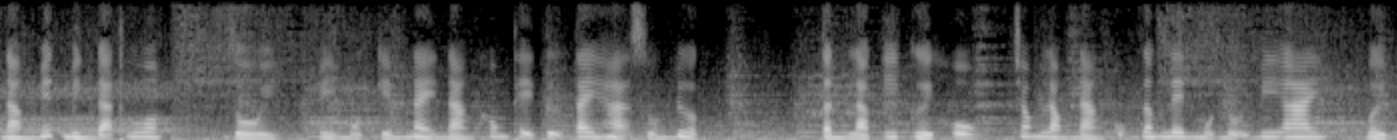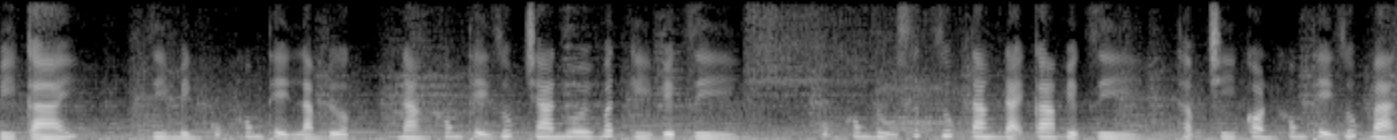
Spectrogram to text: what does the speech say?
nàng biết mình đã thua. Rồi, Vì một kiếm này nàng không thể tự tay hạ xuống được. Tần lạc y cười khổ, trong lòng nàng cũng dâng lên một nỗi bi ai, bởi vì cái gì mình cũng không thể làm được, nàng không thể giúp cha nuôi bất kỳ việc gì, cũng không đủ sức giúp tăng đại ca việc gì, thậm chí còn không thể giúp bản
